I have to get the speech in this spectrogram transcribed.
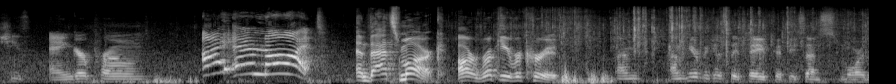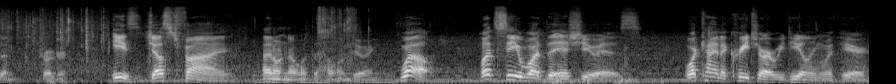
She's anger prone. I am not! And that's Mark, our rookie recruit. I'm I'm here because they pay 50 cents more than Kroger. He's just fine. I don't know what the hell I'm doing. Well, let's see what the issue is. What kind of creature are we dealing with here?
